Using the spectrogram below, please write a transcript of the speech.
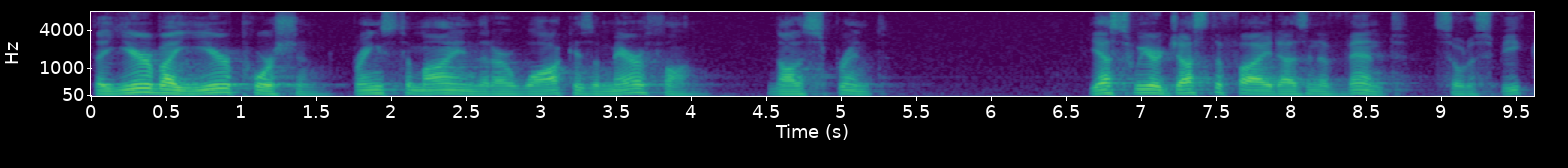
The year by year portion brings to mind that our walk is a marathon, not a sprint. Yes, we are justified as an event, so to speak,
